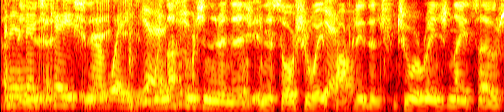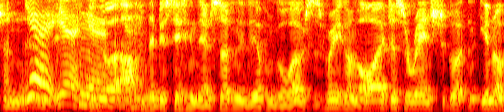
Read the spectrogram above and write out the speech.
And in an uh, educational uh, way. well, Yeah, not so much in, an edu- in a social way, Yeah. properly that, to arrange nights out and Yeah, and, yeah, you yeah, know, yeah. often they'd be sitting there and suddenly they up and go out. Says, "Where are you going?" Oh, I just arranged to go. You know,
